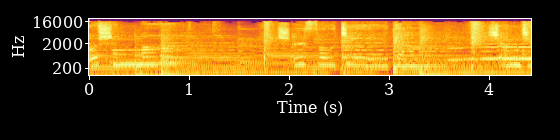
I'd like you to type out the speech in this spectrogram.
说什么？是否记得？相机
